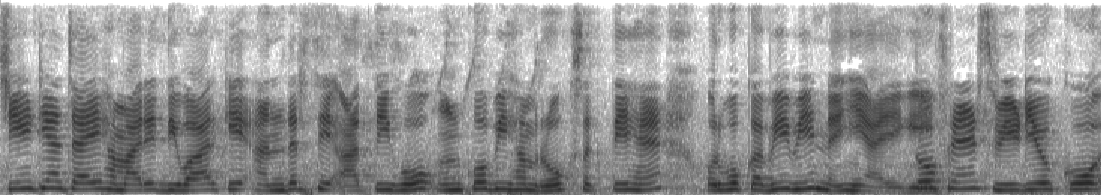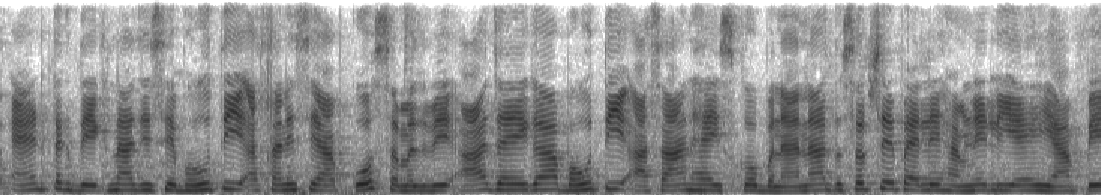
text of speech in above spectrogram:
चींटियाँ चाहे हमारे दीवार के अंदर से आती हो, उनको भी हम रोक सकते हैं और वो कभी भी नहीं आएगी। तो फ्रेंड्स, वीडियो को एंड तक देखना, जिसे बहुत ही आसानी से आपको समझ में आ जाएगा। बहुत ही आसान है इसको बनाना। तो सबसे पहले हमने लिया है यहाँ पे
